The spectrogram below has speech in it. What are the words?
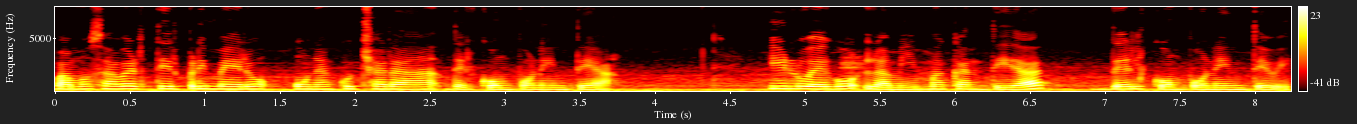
Vamos a vertir primero una cucharada del componente A y luego la misma cantidad del componente B.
